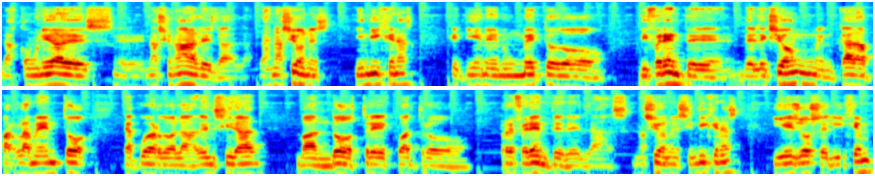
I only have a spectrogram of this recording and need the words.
las comunidades eh, nacionales, las naciones indígenas, que tienen un método diferente de elección. En cada parlamento, de acuerdo a la densidad, van dos, tres, cuatro referentes de las naciones indígenas y ellos eligen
